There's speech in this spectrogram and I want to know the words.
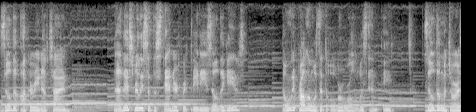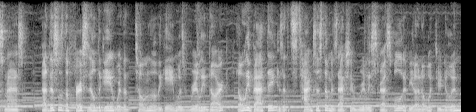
Zelda Ocarina of Time. Now this really set the standard for 3D Zelda games. The only problem was that the overworld was empty. Zelda Majora's Mask. Now this was the first Zelda game where the tone of the game was really dark. The only bad thing is that its time system is actually really stressful if you don't know what you're doing.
